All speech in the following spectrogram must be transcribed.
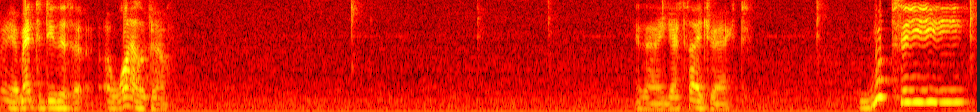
Oh, hey, I meant to do this a, a while ago. And then I got sidetracked. Whoopsie!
